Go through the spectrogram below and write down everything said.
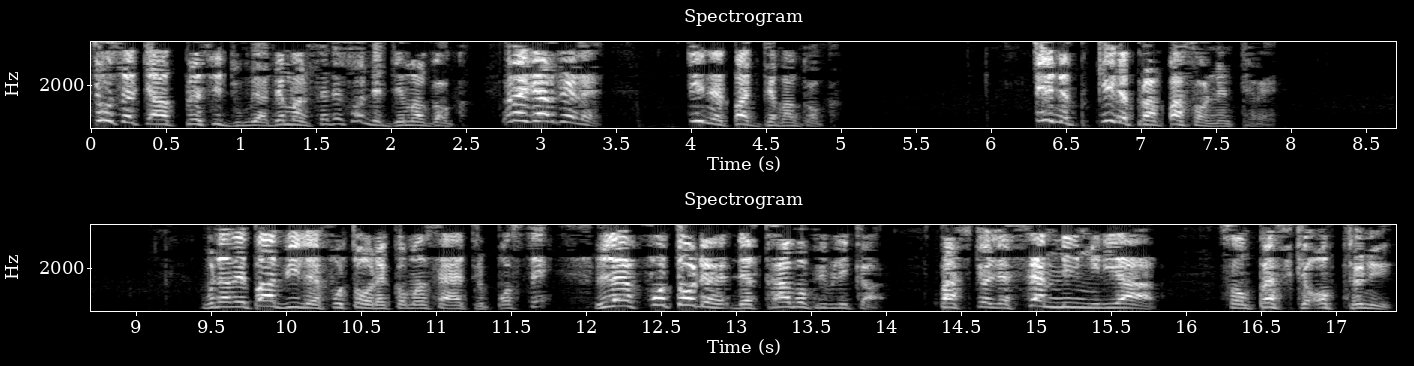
Tous ceux qui apprécient Doumbia demandent, ce sont des démagogues. Regardez-les. Qui n'est pas démagogue? Qui ne, qui ne prend pas son intérêt? Vous n'avez pas vu les photos recommencer à être postées? Les photos des de travaux publics, parce que les 5 000 milliards sont presque obtenus.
